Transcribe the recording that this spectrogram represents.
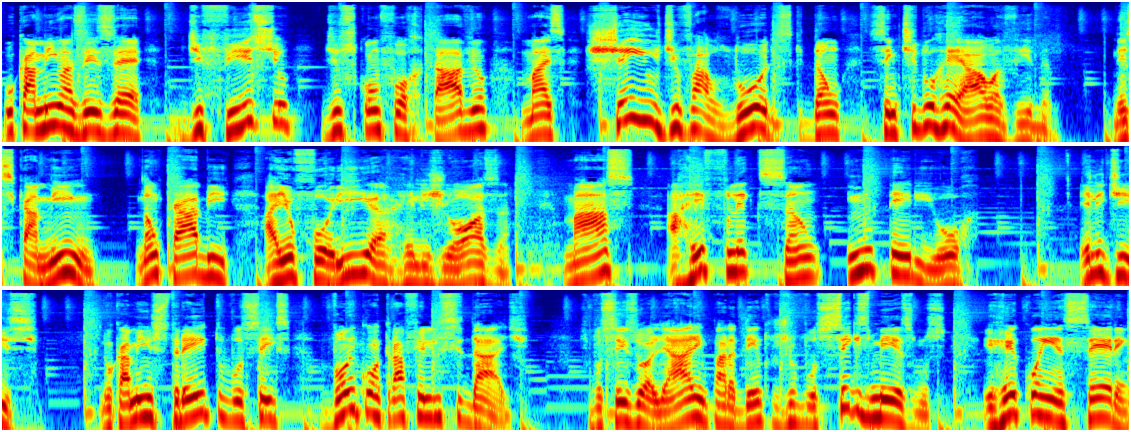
O caminho às vezes é difícil, desconfortável, mas cheio de valores que dão sentido real à vida. Nesse caminho não cabe a euforia religiosa, mas a reflexão interior. Ele disse: No caminho estreito vocês vão encontrar felicidade. Se vocês olharem para dentro de vocês mesmos e reconhecerem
